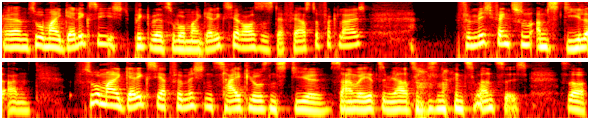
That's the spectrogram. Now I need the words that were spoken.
Ähm, Super Mario Galaxy, ich pick mir jetzt Super Mario Galaxy raus, das ist der fairste Vergleich. Für mich fängt es schon am Stil an. Super Mario Galaxy hat für mich einen zeitlosen Stil, sagen wir jetzt im Jahr 2021. So,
